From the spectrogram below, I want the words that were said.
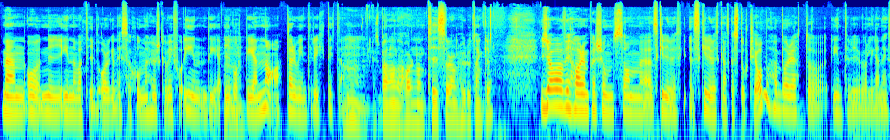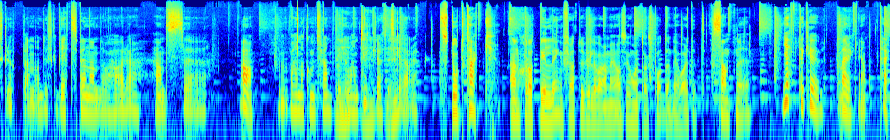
Men, och ny innovativ organisation. Men hur ska vi få in det i mm. vårt DNA? Där är vi inte riktigt än. Mm. Spännande. Har du någon teaser om hur du tänker? Ja, vi har en person som eh, skriver, skriver ett ganska stort jobb och har börjat att intervjua ledningsgruppen. Och det ska bli jättespännande att höra hans, eh, ja, vad han har kommit fram till och vad han mm, tycker mm, att vi ska mm. göra. Stort tack Ann-Charlotte Billing för att du ville vara med oss i HR-talkspodden. Det har varit ett sant nöje. Jättekul, verkligen. Tack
